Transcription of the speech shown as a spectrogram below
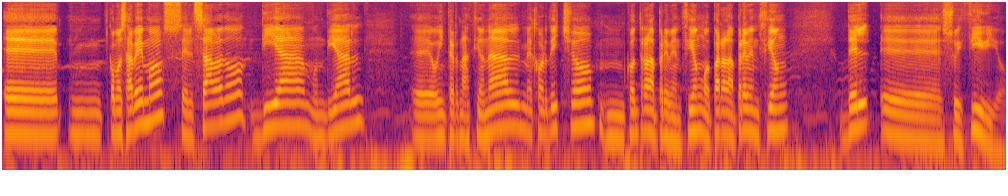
Eh, mm, como sabemos, el sábado, Día Mundial eh, o Internacional, mejor dicho, mm, contra la prevención o para la prevención del eh, suicidio.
